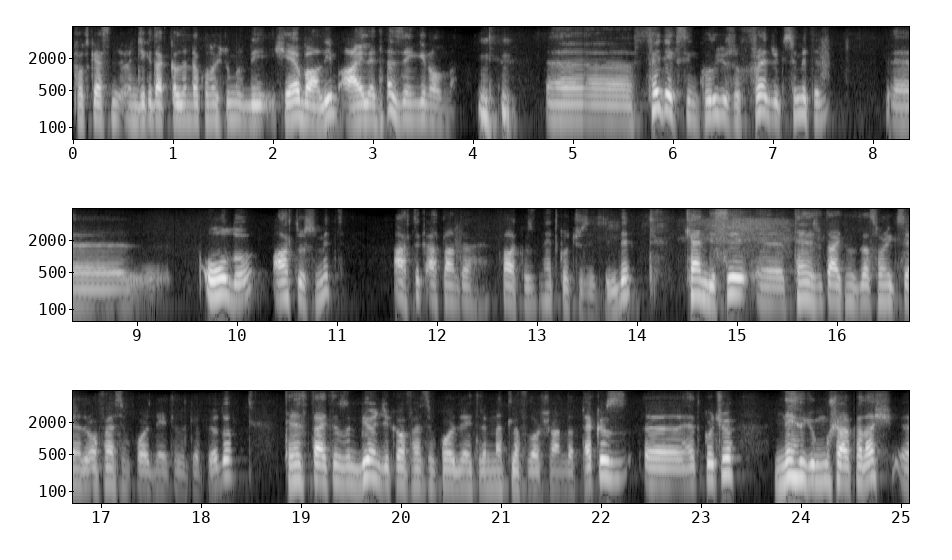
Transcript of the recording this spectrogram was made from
podcast'in önceki dakikalarında konuştuğumuz bir şeye bağlayayım. Aileden zengin olma. e, FedEx'in kurucusu Frederick Smith'in e, oğlu Arthur Smith artık Atlanta Falcons'un head coach'u seçildi. Kendisi e, Tennessee Titans'da son iki senedir offensive coordinator'lık yapıyordu. Tennessee Titans'ın bir önceki offensive coordinator'ı Matt LaFleur şu anda Packers e, head coach'u. Ne hücummuş arkadaş. E,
